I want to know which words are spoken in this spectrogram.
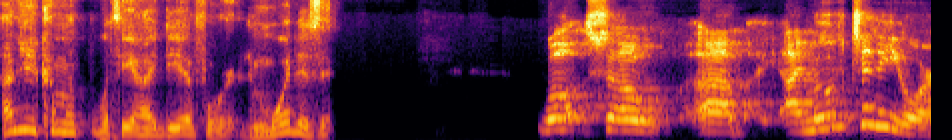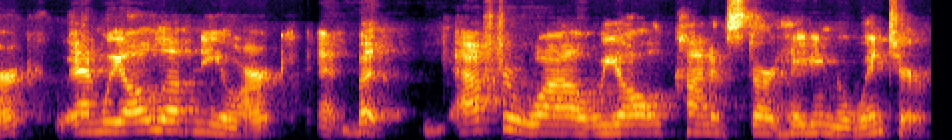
How did you come up with the idea for it and what is it? Well, so uh, I moved to New York, and we all love New York. But after a while, we all kind of start hating the winter,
